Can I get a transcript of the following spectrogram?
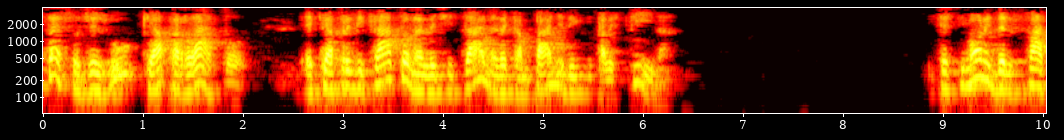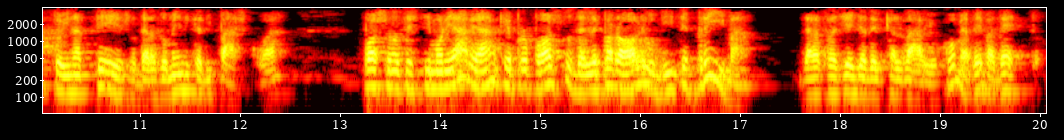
stesso Gesù che ha parlato e che ha predicato nelle città e nelle campagne di Palestina. I testimoni del fatto inatteso della domenica di Pasqua possono testimoniare anche a proposito delle parole udite prima della tragedia del Calvario, come aveva detto.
